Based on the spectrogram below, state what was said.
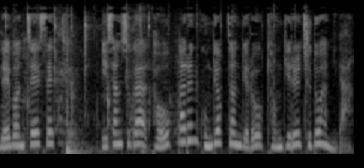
네 번째 세트. 이상수가 더욱 빠른 공격 전개로 경기를 주도합니다.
